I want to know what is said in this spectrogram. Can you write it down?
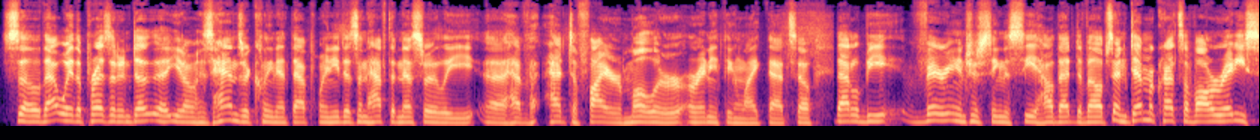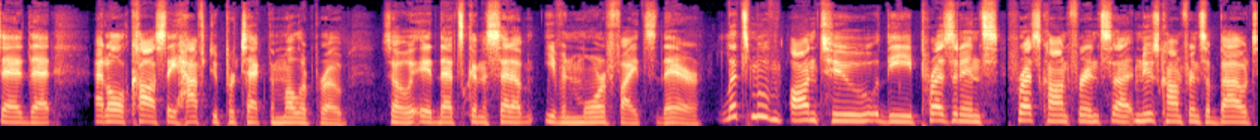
So that way, the president does, uh, you know, his hands are clean at that point. He doesn't have to necessarily uh, have had to fire Mueller or anything like that. So that'll be very interesting to see how that develops. And Democrats have already said that at all costs they have to protect the Mueller probe. So it, that's going to set up even more fights there. Let's move on to the president's press conference, uh, news conference about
